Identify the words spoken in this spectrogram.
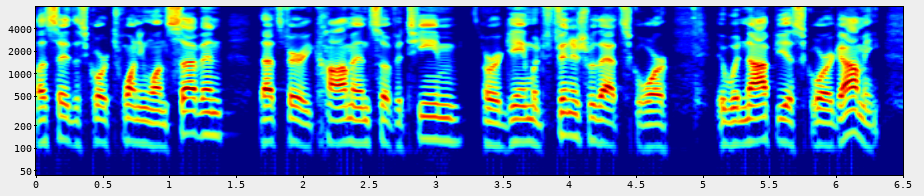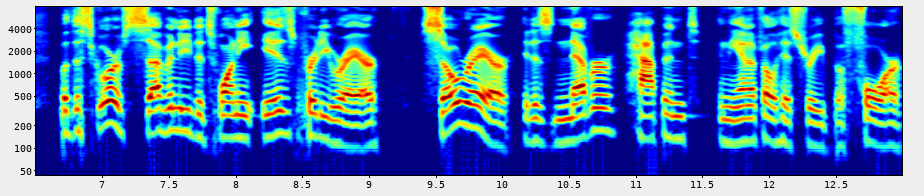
let's say the score 21 7. That's very common. So if a team or a game would finish with that score, it would not be a scorigami. But the score of 70 to 20 is pretty rare. So rare, it has never happened in the NFL history before,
